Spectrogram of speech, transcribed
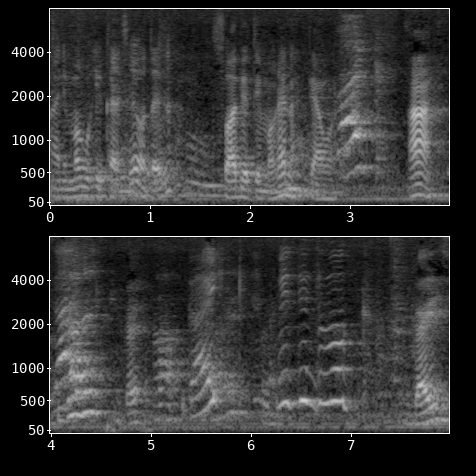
आणि मग हे काय होतायचं स्वाद येते मग आहे ना त्यामुळे. हा. काय? गाईज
